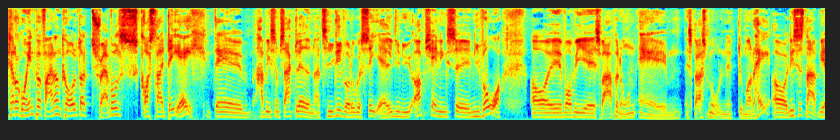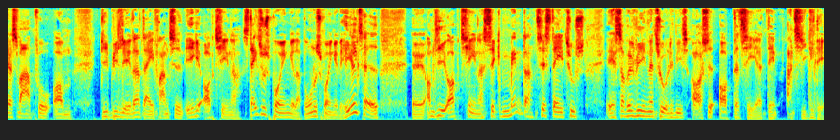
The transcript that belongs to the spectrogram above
kan du gå ind på finalcall.travel-da. Der øh, har vi som sagt lavet en artikel, hvor du kan se alle de nye optjeningsniveauer, og øh, hvor vi øh, svarer på nogle af øh, spørgsmålene, du måtte have. Og lige så snart vi har svar på, om de billetter, der i fremtiden ikke optjener statuspoint eller bonuspoint i det hele taget, øh, om de optjener segmenter til status, øh, så vil vi naturligvis også opdatere den artikel der.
